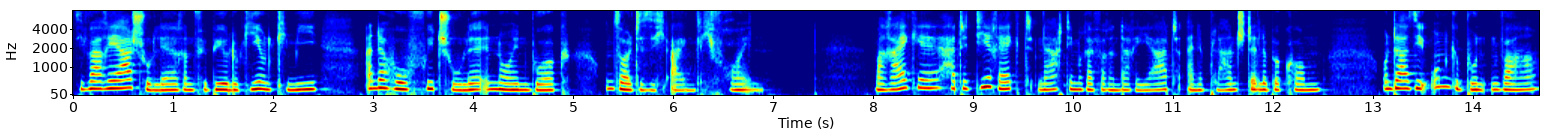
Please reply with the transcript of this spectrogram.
Sie war Realschullehrerin für Biologie und Chemie an der Hochfriedschule in Neuenburg und sollte sich eigentlich freuen. Mareike hatte direkt nach dem Referendariat eine Planstelle bekommen und da sie ungebunden war,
